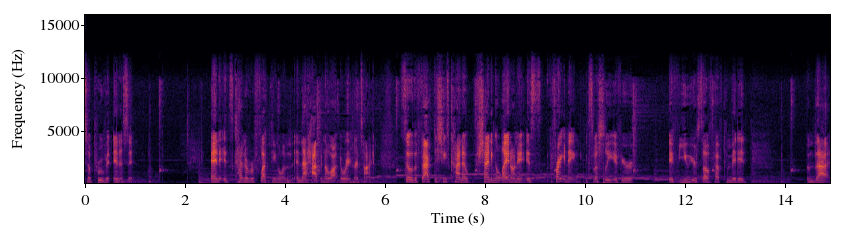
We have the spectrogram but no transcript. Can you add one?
to proven innocent. And it's kind of reflecting on and that happened a lot during her time. So the fact that she's kind of shining a light on it is frightening, especially if you're if you yourself have committed that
